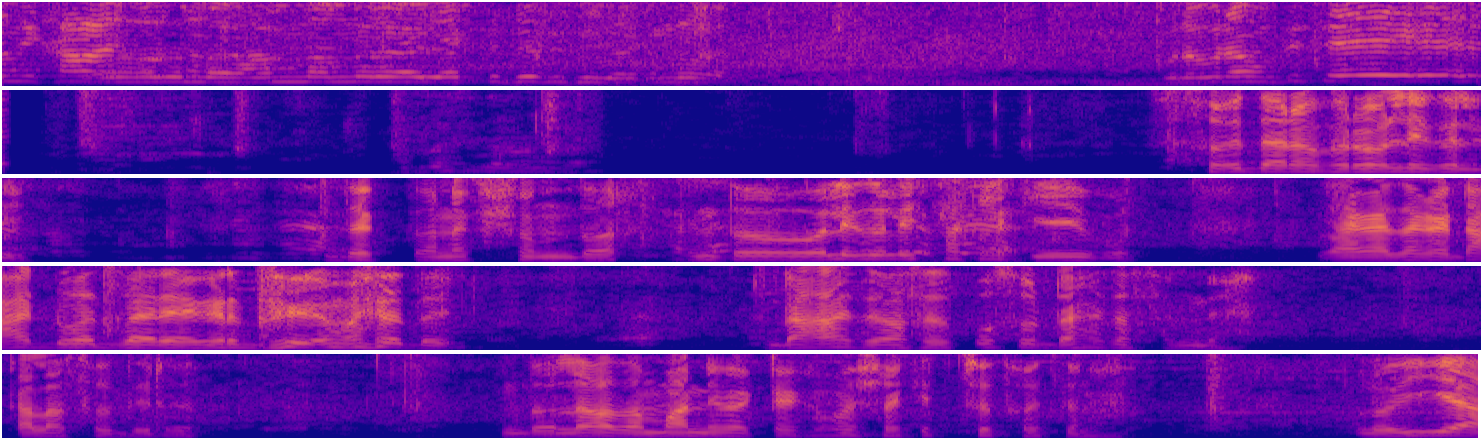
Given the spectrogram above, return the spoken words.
অনেক খারাপ পুরো পুরো হতেছে সৌদি আরবের অলিগলি দেখতে অনেক সুন্দর কিন্তু অলিগলি থাকলে কি জায়গায় জায়গায় ডাহাত ডুহাত বাইরে এগারে ধুয়ে মেরে দেয়। ডাহাত আছে, প্রচুর ডাহাত আছেন দে কালা সৌদির দলে আদা মানি ব্যাগ টাকা পয়সা কিচ্ছু হইতো না। লইয়া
